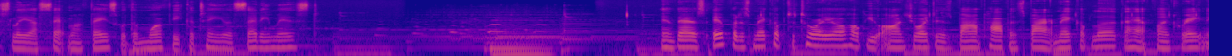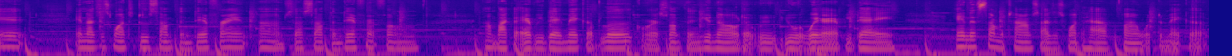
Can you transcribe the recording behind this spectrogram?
Lastly, I set my face with the Morphe Continuous Setting Mist. And that is it for this makeup tutorial. Hope you all enjoyed this Bomb Pop inspired makeup look. I had fun creating it and I just want to do something different. Um, so something different from um, like an everyday makeup look or something, you know, that we, you would wear every day. In the summertime, so I just want to have fun with the makeup.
